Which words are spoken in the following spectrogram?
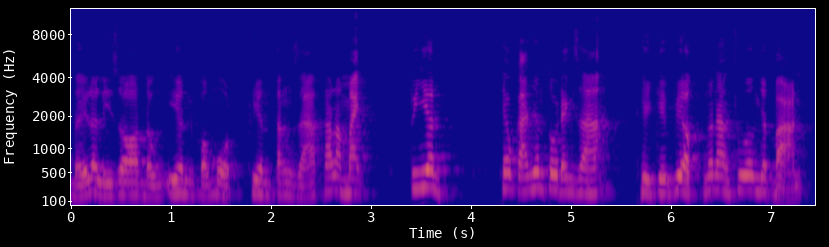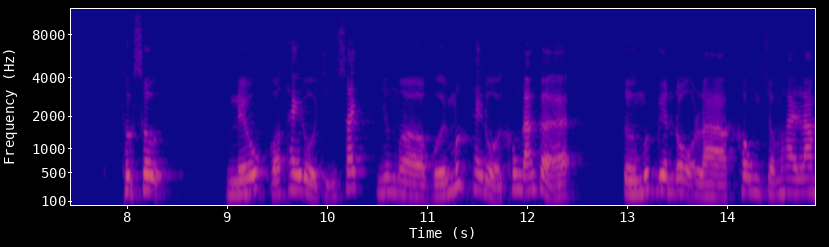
Đấy là lý do đồng yên có một phiên tăng giá khá là mạnh. Tuy nhiên, theo cá nhân tôi đánh giá thì cái việc Ngân hàng Trung ương Nhật Bản thực sự nếu có thay đổi chính sách nhưng mà với mức thay đổi không đáng kể từ mức biên độ là 0.25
